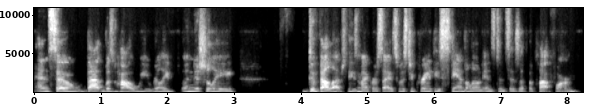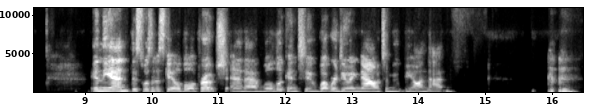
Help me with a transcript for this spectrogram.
And so that was how we really initially developed these microsites was to create these standalone instances of the platform. In the end, this wasn't a scalable approach, and uh, we'll look into what we're doing now to move beyond that.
